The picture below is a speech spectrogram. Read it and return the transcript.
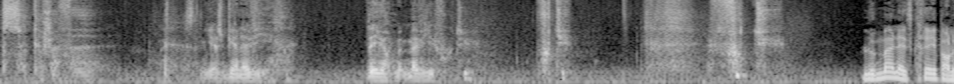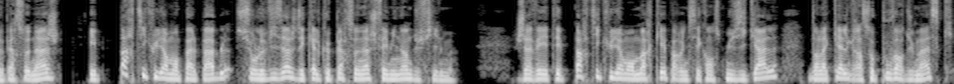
ce que je veux. Ça me gâche bien la vie. D'ailleurs, ma- vie est foutue. Foutue. Foutue. Le malaise créé par le personnage est particulièrement palpable sur le visage des quelques personnages féminins du film. J'avais été particulièrement marqué par une séquence musicale dans laquelle, grâce au pouvoir du masque,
